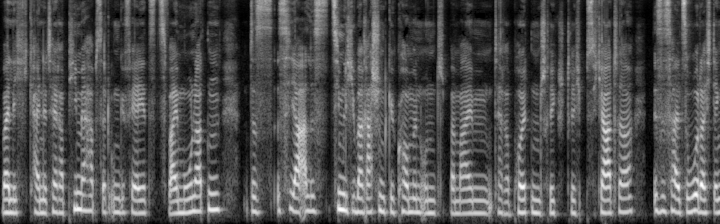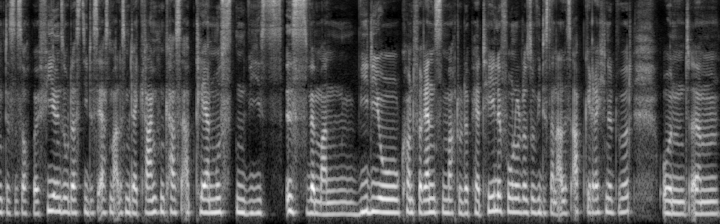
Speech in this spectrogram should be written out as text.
weil ich keine Therapie mehr habe seit ungefähr jetzt zwei Monaten. Das ist ja alles ziemlich überraschend gekommen und bei meinem Therapeuten, Schrägstrich Psychiater, ist es halt so, oder ich denke, das ist auch bei vielen so, dass die das erstmal alles mit der Krankenkasse abklären mussten, wie es ist, wenn man Videokonferenzen macht oder per Telefon oder so, wie das dann alles abgerechnet wird. Und ähm,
